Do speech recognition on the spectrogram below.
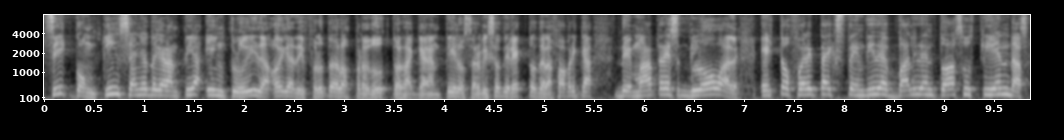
sí, con 15 años de garantía incluida. Oiga, disfrute de los productos, la garantía y los servicios directos de la fábrica de matres Global. Esta oferta extendida es válida en todas sus tiendas,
